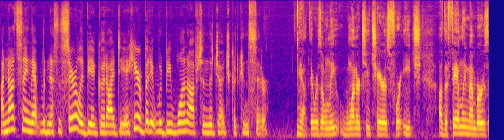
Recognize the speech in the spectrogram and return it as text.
I'm not not saying that would necessarily be a good idea here, but it would be one option the judge could consider. Yeah, there was only one or two chairs for each of the family members,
